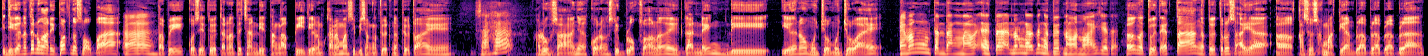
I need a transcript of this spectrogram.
jika nanti nu report nggak loba Ah. tapi ku si Twitter nanti can ditanggapi jika karena masih bisa nge-tweet nge-tweet aja Saha? aduh sahanya kurang di blok soalnya eh gandeng di iya no muncul-muncul wae Emang tentang naon eta non ngarana nge-tweet naon wae sih eta? Eh nge-tweet eta, nge-tweet terus aya eh, kasus kematian bla bla bla bla.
